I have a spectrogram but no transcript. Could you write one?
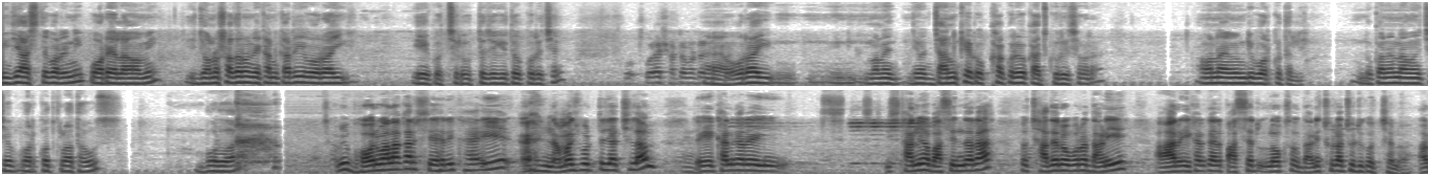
নিজে আসতে পারিনি পরে এলাম আমি। জনসাধারণ এখানকারই ওরাই ইয়ে করছিল উত্তেজিত করেছে। হ্যাঁ ওরাই মানে জানকে রক্ষা করেও কাজ করেছে ওরা। আমার নাম এমডি বরকত আলী। দোকানের নাম হচ্ছে বরকত ক্লথ হাউস। বড়ুয়া। আমি ভোরবেলাকার শেহরি খাইয়ে নামাজ পড়তে যাচ্ছিলাম। তো এখানকার এই স্থানীয় বাসিন্দারা তো ছাদের ওপরে দাঁড়িয়ে আর এখানকার পাশের লোক সব দাঁড়িয়ে ছোটাছুটি করছিল আর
